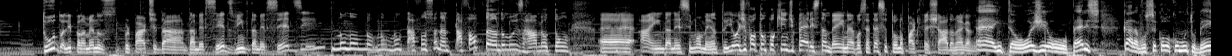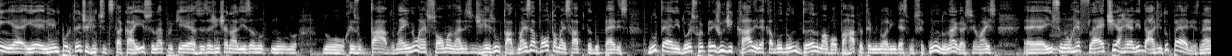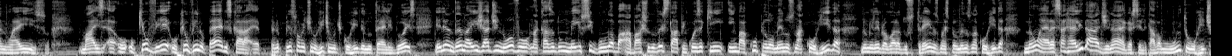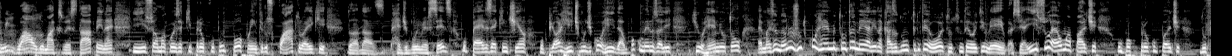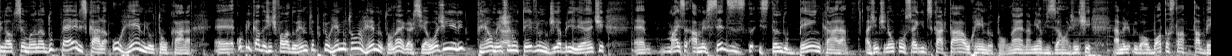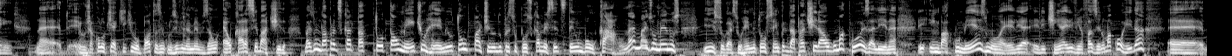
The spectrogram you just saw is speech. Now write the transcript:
tudo ali, pelo menos por parte da, da Mercedes, vindo da Mercedes, e não, não, não, não, não tá funcionando. Tá faltando Lewis Hamilton é, ainda nesse momento. E hoje faltou um pouquinho de Pérez também, né? Você até citou no parque fechado, né, Gavi? É, então, hoje o Pérez, cara, você colocou muito bem, e é, e é, é importante a gente destacar isso, né? Porque às vezes a gente analisa no, no, no, no, resultado, né? E não é só uma análise de resultado. Mas a volta mais rápida do Pérez no TL2 foi prejudicada, ele acabou não dando uma volta rápida, terminou ali em décimo segundo, né, Garcia? Mas é, isso não reflete a realidade do Pérez, né? Não é isso. Mas é, o, o, que eu vi, o que eu vi no Pérez, cara, é, principalmente no ritmo de corrida no TL2, ele andando aí já de novo na casa de um meio segundo aba abaixo do Verstappen, coisa que em Baku, pelo menos na corrida, não me lembro agora dos treinos, mas pelo menos na corrida não era essa realidade, né, Garcia? Ele tava muito um ritmo igual do Max Verstappen, né? E isso é uma coisa que preocupa um pouco entre os quatro aí que das Red Bull e Mercedes, o Pérez é quem tinha o pior ritmo de corrida, um pouco menos ali que o Hamilton, é, mas andando junto com o Hamilton também também ali na casa de um 38, um 38,5, Garcia. Isso é uma parte um pouco preocupante do final de semana do Pérez, cara. O Hamilton, cara, é complicado a gente falar do Hamilton porque o Hamilton é o Hamilton, né, Garcia? Hoje ele realmente é. não teve um dia brilhante, é, mas a Mercedes estando bem, cara, a gente não consegue descartar o Hamilton, né? Na minha visão, a gente, a, o Bottas tá, tá bem, né? Eu já coloquei aqui que o Bottas, inclusive, na minha visão, é o cara a ser batido, mas não dá para descartar totalmente o Hamilton partindo do pressuposto que a Mercedes tem um bom carro, né? Mais ou menos isso, Garcia. O Hamilton sempre dá para tirar alguma coisa ali, né? E, em Baku mesmo, ele, ele tinha, ele vinha fazendo uma corrida é,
